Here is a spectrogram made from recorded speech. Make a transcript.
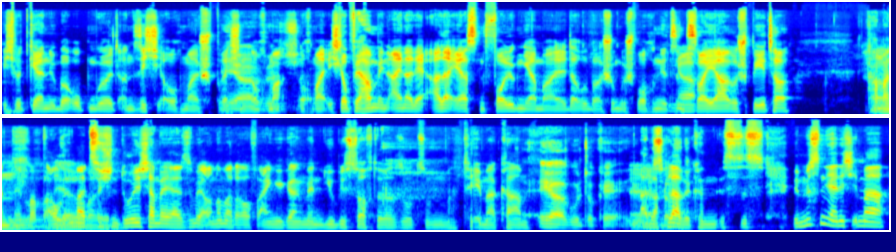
ich würde gern über Open World an sich auch mal sprechen. Ja, nochmal, ich noch auch. mal. Ich glaube, wir haben in einer der allerersten Folgen ja mal darüber schon gesprochen. Jetzt sind Ja. zwei Jahre später. Kann man Ähm, immer mal Auch immer zwischendurch haben wir ja, sind wir auch nochmal darauf eingegangen, wenn Ubisoft oder so zum Thema kam. Ja, gut, okay. Ja, Aber Ubisoft. klar, wir können, es ist, wir müssen ja nicht immer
